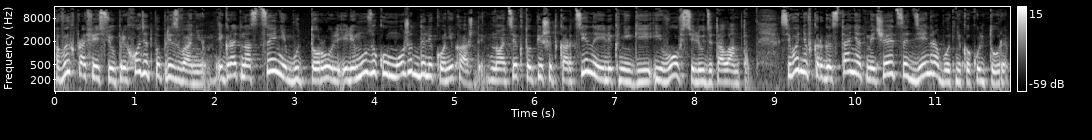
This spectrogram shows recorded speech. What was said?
В их профессию приходят по призванию. Играть на сцене, будь то роль или музыку, может далеко не каждый. Ну а те, кто пишет картины или книги, и вовсе люди таланта. Сегодня в Кыргызстане отмечается День работника культуры.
